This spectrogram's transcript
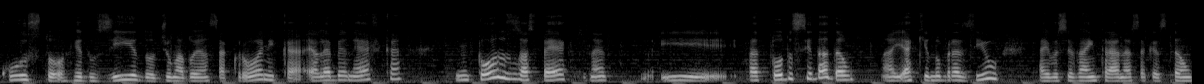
custo reduzido de uma doença crônica, ela é benéfica em todos os aspectos, né? E para todo cidadão. Aí aqui no Brasil, aí você vai entrar nessa questão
